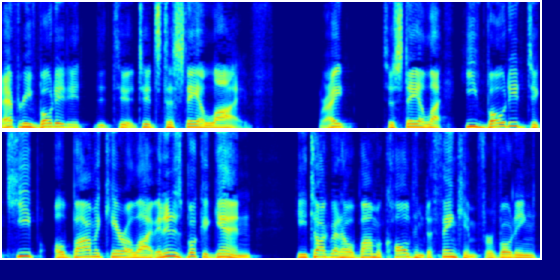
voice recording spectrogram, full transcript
after he voted it to, to, to stay alive, right? To stay alive. He voted to keep Obamacare alive. And in his book, again, he talked about how Obama called him to thank him for voting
